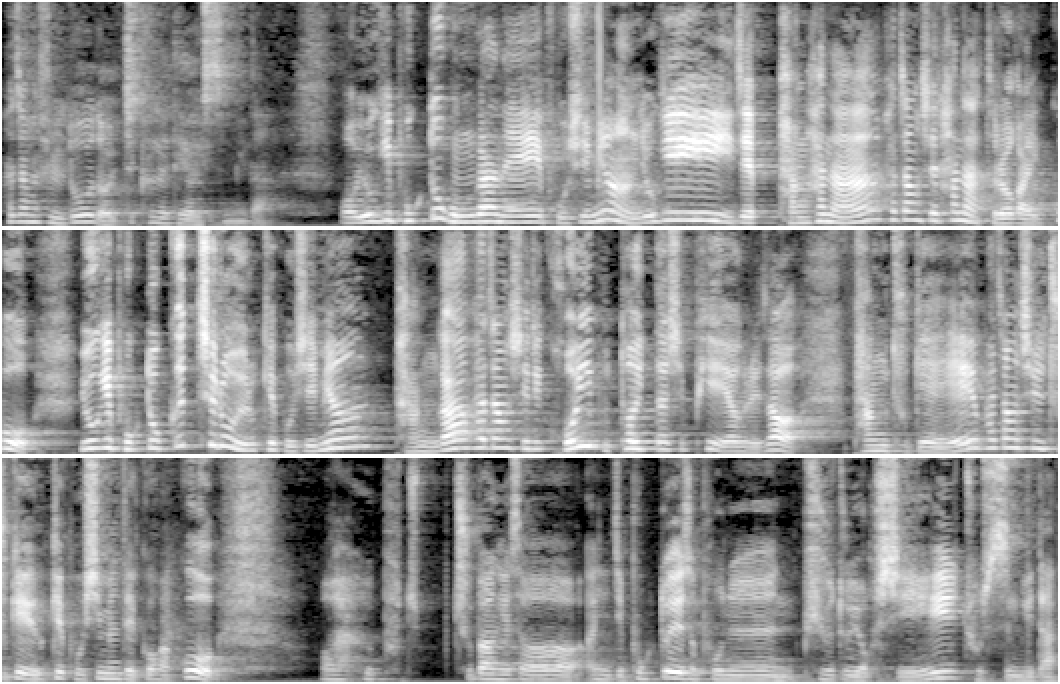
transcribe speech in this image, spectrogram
화장실도 널찍하게 되어 있습니다. 어, 여기 복도 공간에 보시면 여기 이제 방 하나, 화장실 하나 들어가 있고 여기 복도 끝으로 이렇게 보시면 방과 화장실이 거의 붙어 있다시피 해요. 그래서 방 두 개, 화장실 두 개 이렇게 보시면 될 것 같고 어, 주방에서 이제 복도에서 보는 뷰도 역시 좋습니다.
